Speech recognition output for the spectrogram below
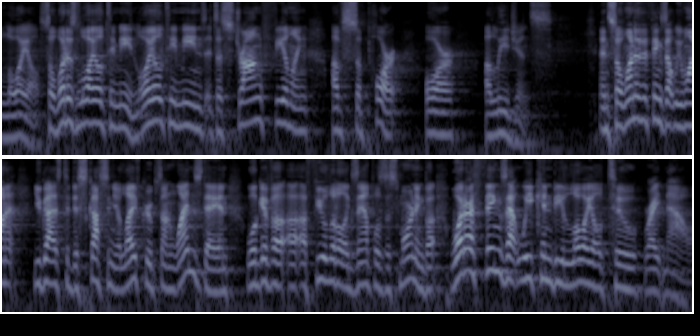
loyal. So, what does loyalty mean? Loyalty means it's a strong feeling of support or allegiance. And so, one of the things that we want you guys to discuss in your life groups on Wednesday, and we'll give a, a few little examples this morning, but what are things that we can be loyal to right now?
